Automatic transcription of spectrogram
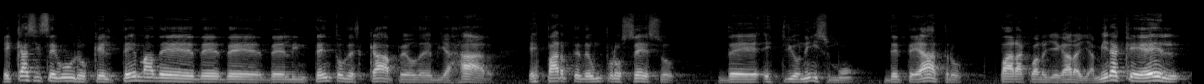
es casi seguro que el tema de, de, de, del intento de escape o de viajar es parte de un proceso de histrionismo, de teatro, para cuando llegara allá. Mira que él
